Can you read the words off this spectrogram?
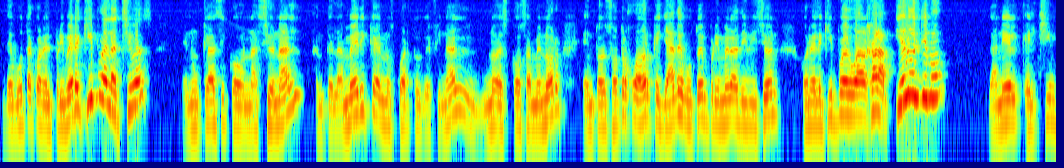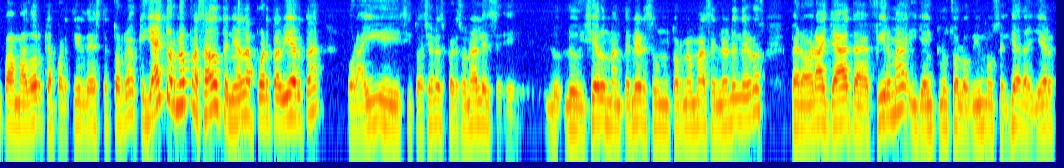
debuta con el primer equipo de las Chivas en un clásico nacional ante el América en los cuartos de final, no es cosa menor. Entonces, otro jugador que ya debutó en primera división con el equipo de Guadalajara. Y el último, Daniel El Chimpa Amador, que a partir de este torneo, que ya el torneo pasado tenía la puerta abierta, por ahí situaciones personales eh, lo, hicieron mantenerse un torneo más en Leones Negros, pero ahora ya firma y ya incluso lo vimos el día de ayer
